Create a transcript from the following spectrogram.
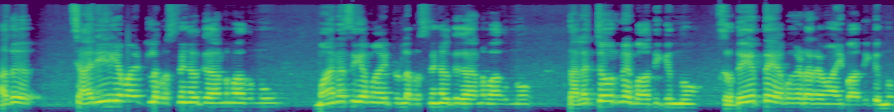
അത് ശാരീരികമായിട്ടുള്ള പ്രശ്നങ്ങൾക്ക് കാരണമാകുന്നു മാനസികമായിട്ടുള്ള പ്രശ്നങ്ങൾക്ക് കാരണമാകുന്നു തലച്ചോറിനെ ബാധിക്കുന്നു ഹൃദയത്തെ അപകടകരമായി ബാധിക്കുന്നു.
